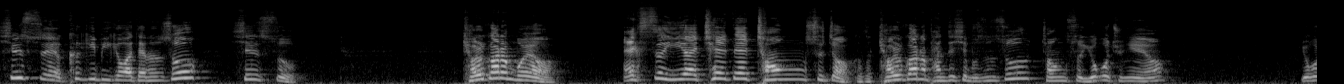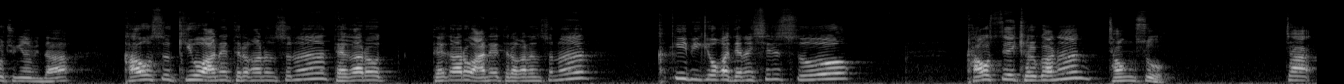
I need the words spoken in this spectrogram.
실수예요. 크기 비교가 되는 수 실수. 결과는 뭐예요? x 이하의 최대 정수죠. 그래서 결과는 반드시 무슨 수? 정수. 요거 중요해요. 요거 중요합니다. 가우스 기호 안에 들어가는 수는 대괄호 대괄호 안에 들어가는 수는 크기 비교가 되는 실수. 가우스의 결과는 정수. 자,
